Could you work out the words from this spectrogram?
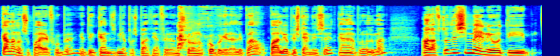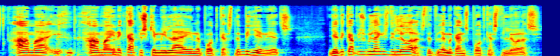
καλά να σου πάει, εύχομαι, γιατί κάνεις μια προσπάθεια αφιερώνεις χρόνο, κόπο κτλ. Πάλι όποιος κι αν είσαι, κανένα πρόβλημα. Αλλά αυτό δεν σημαίνει ότι άμα, άμα είναι κάποιος και μιλάει είναι podcast. Δεν πηγαίνει έτσι. Γιατί κάποιος μιλάει και στην τηλεόραση. Δεν του λέμε κάνεις podcast στη τηλεόραση.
